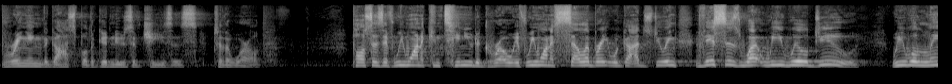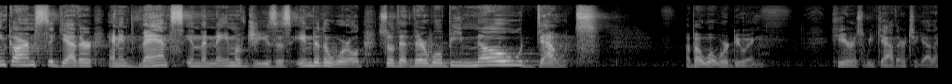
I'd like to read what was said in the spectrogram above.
bringing the gospel, the good news of Jesus to the world. Paul says if we want to continue to grow, if we want to celebrate what God's doing, this is what we will do. We will link arms together and advance in the name of Jesus into the world so that there will be no doubt about what we're doing here as we gather together.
